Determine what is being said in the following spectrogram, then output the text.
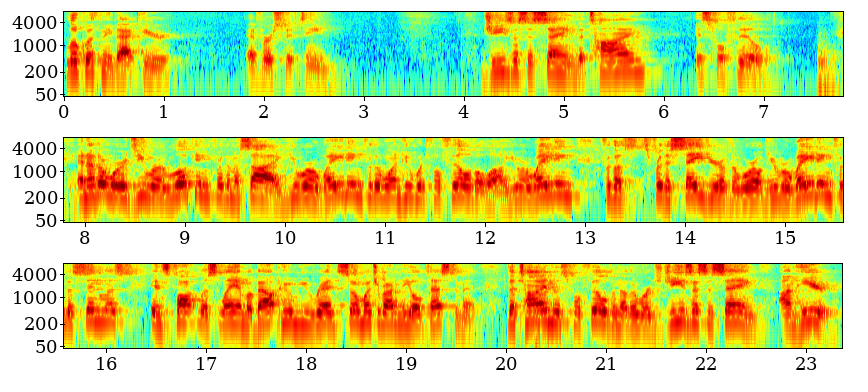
Look with me back here at verse 15. Jesus is saying the time is fulfilled. In other words, you were looking for the Messiah. You were waiting for the one who would fulfill the law. You were waiting for the, for the Savior of the world. You were waiting for the sinless and spotless Lamb about whom you read so much about in the Old Testament. The time is fulfilled. In other words, Jesus is saying, I'm here.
